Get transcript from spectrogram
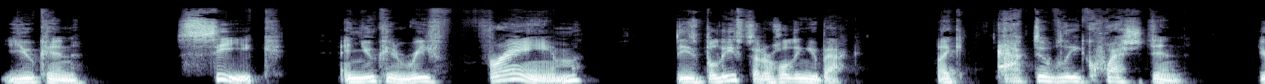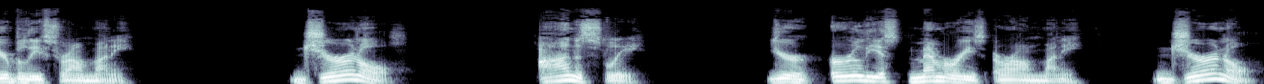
you can seek, and you can reframe these beliefs that are holding you back. Like actively question your beliefs around money. Journal honestly your earliest memories around money. Journal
